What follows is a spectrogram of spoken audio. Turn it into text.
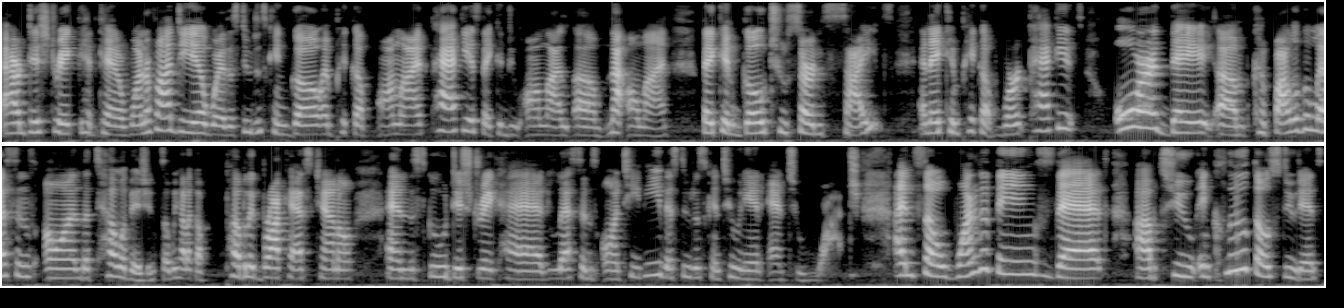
our district had, had a wonderful idea where the students can go and pick up online packets. They can do online, um, not online, they can go to certain sites and they can pick up work packets or they um, can follow the lessons on the television. So we had like a public broadcast channel, and the school district had lessons on TV that students can tune in and to watch. And so one of the things that uh, to include those students,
